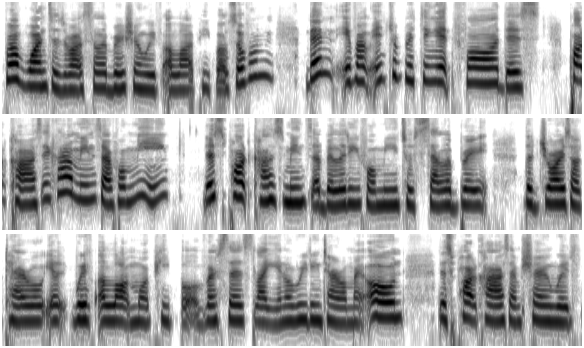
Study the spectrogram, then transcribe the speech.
Four of Wands is about celebration with a lot of people. So from then if I'm interpreting it for this podcast, it kind of means that for me, this podcast means ability for me to celebrate the joys of tarot eh, with a lot more people versus like, you know, reading tarot on my own. This podcast I'm sharing with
